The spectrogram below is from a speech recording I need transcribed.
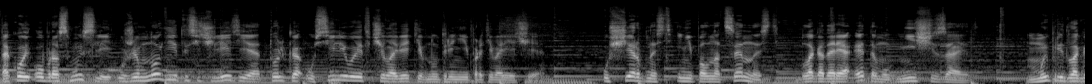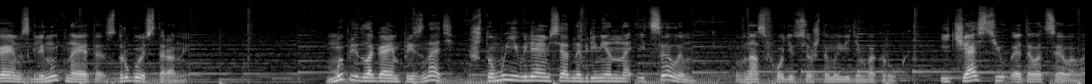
Такой образ мыслей уже многие тысячелетия только усиливает в человеке внутренние противоречия ущербность и неполноценность благодаря этому не исчезает. Мы предлагаем взглянуть на это с другой стороны. Мы предлагаем признать, что мы являемся одновременно и целым, в нас входит все, что мы видим вокруг, и частью этого целого.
